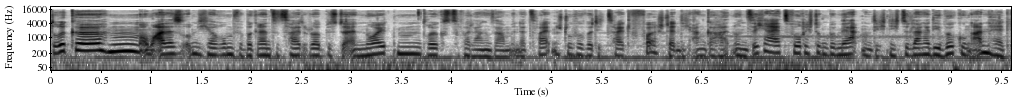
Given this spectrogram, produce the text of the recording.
Drücke hm, um alles um dich herum für begrenzte Zeit oder bist du erneut hm, drückst zu verlangsamen. In der zweiten Stufe wird die Zeit vollständig angehalten und Sicherheitsvorrichtungen bemerken dich nicht, solange die Wirkung anhält.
